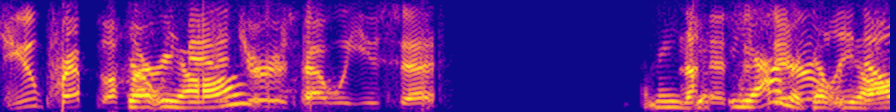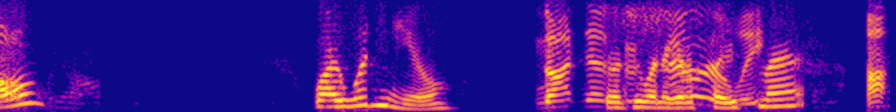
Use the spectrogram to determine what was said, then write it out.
Do you prep the Don't hiring manager? Is that what you said? I mean, Not yeah, but don't we no. all? Why wouldn't you? Not necessarily. Don't you want to get a necessarily. placement? Uh,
